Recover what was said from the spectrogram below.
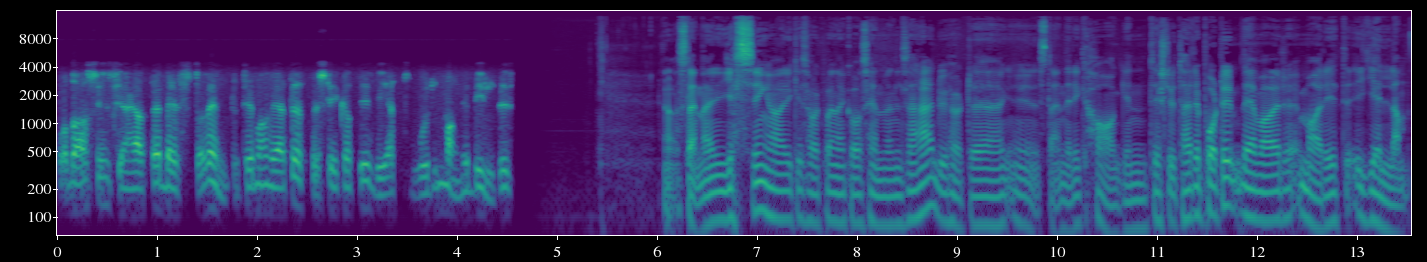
Og Da syns jeg at det er best å vente til man vet dette, slik at de vet hvor mange bilder ja, Steinar Gjessing har ikke svart på NRKs henvendelse her. Du hørte Steinerik Stein Erik Hagen til slutt her. Reporter, det var Marit Gjelland.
